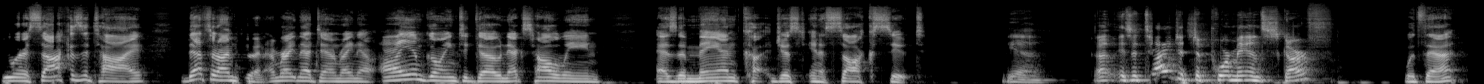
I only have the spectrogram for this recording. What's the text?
you wear a sock as a tie. That's what I'm doing. I'm writing that down right now. I am going to go next Halloween as a man cut just in a sock suit. Yeah. Uh, is a tie just a poor man's scarf? What's that?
